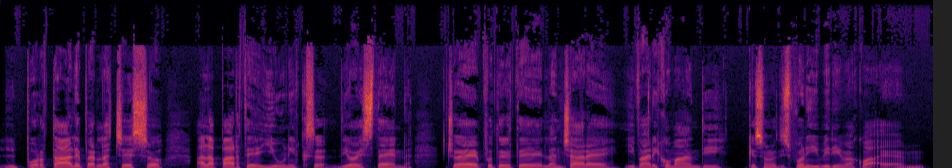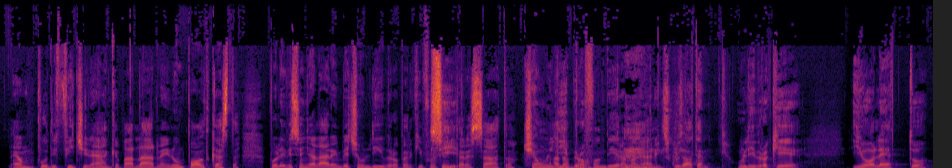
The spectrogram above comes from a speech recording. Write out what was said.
il portale per l'accesso alla parte Unix di OS X, cioè potrete lanciare i vari comandi che sono disponibili, ma qua è, è, un po' difficile anche parlarne in un podcast. Volevi segnalare invece un libro per chi fosse sì, interessato c'è un ad libro, approfondire magari. Scusate, un libro che io ho letto,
